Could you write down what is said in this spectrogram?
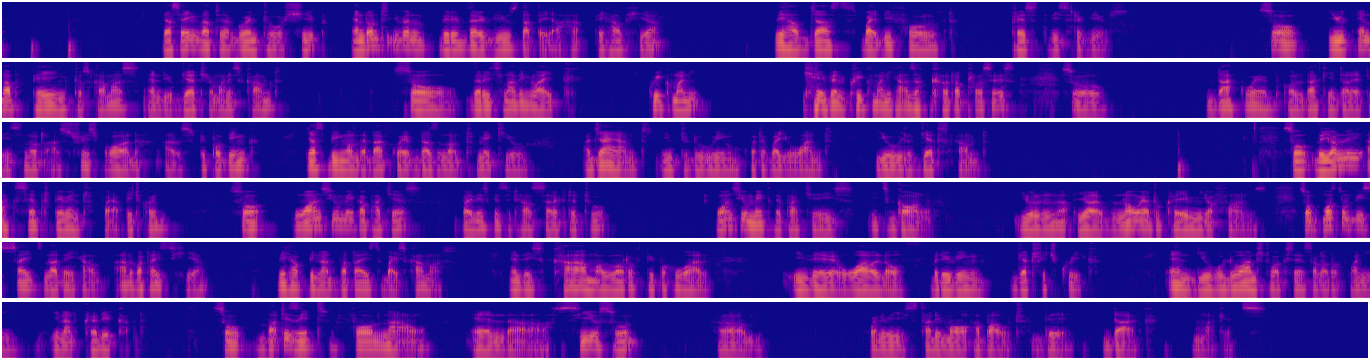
They're saying that they're going to ship, and don't even believe the reviews that they are they have here. They have just by default pressed these reviews. So you'll end up paying to scammers, and you get your money scammed. So there is nothing like quick money. Even quick money has a got a process. So dark web or dark internet is not as straightforward as people think. Just being on the dark web does not make you a giant into doing whatever you want. You will get scammed. So they only accept payment via Bitcoin. So once you make a purchase, by this case it has selected two. Once you make the purchase, it's gone. You'll you have nowhere to claim your funds. So most of these sites that they have advertised here, they have been advertised by scammers, and they scam a lot of people who are in the world of believing get rich quick, and you would want to access a lot of money in a credit card. So that is it for now, and uh, see you soon when we study more about the dark markets.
